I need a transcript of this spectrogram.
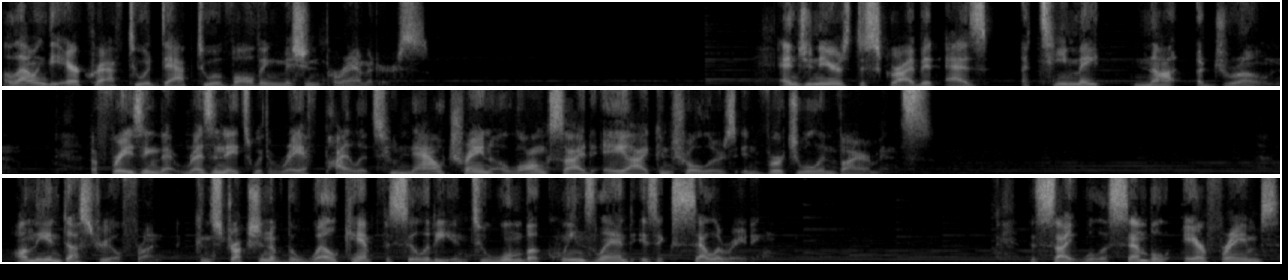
allowing the aircraft to adapt to evolving mission parameters. Engineers describe it as a teammate, not a drone, a phrasing that resonates with RAAF pilots who now train alongside AI controllers in virtual environments. On the industrial front, construction of the Wellcamp facility in Toowoomba, Queensland is accelerating. The site will assemble airframes,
